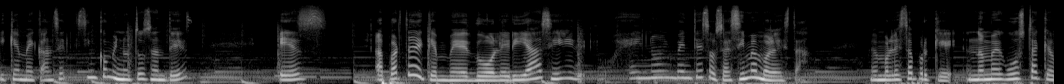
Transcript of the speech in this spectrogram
y que me cancele cinco minutos antes, es, aparte de que me dolería de, güey, no inventes, o sea, sí me molesta. Me molesta porque no me gusta que,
